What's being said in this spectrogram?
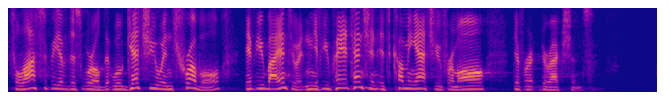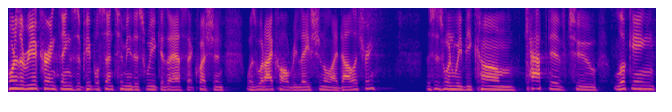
philosophy of this world that will get you in trouble if you buy into it. And if you pay attention, it's coming at you from all different directions. One of the reoccurring things that people sent to me this week as I asked that question was what I call relational idolatry. This is when we become captive to looking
